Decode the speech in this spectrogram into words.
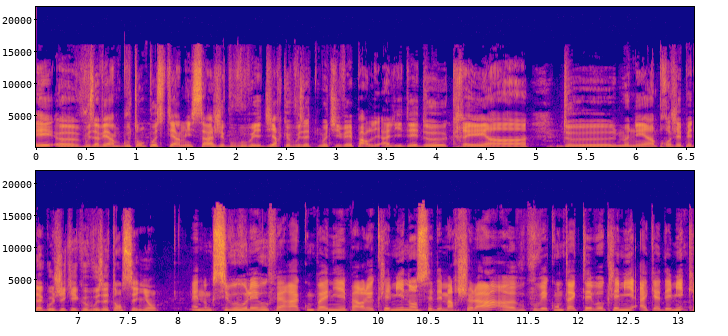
Et euh, vous avez un bouton poster un message et vous pouvez dire que vous êtes motivé par à l'idée de créer un, de mener un projet pédagogique et que vous êtes enseignant. Et donc, si vous voulez vous faire accompagner par le Clémy dans ces démarches-là, euh, vous pouvez contacter vos Clémy académiques.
